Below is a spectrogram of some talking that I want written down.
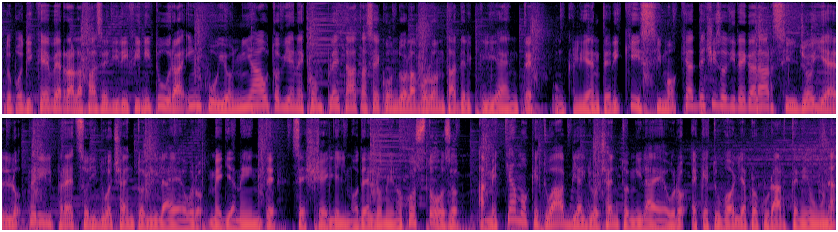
Dopodiché verrà la fase di rifinitura in cui ogni auto viene completata secondo la volontà del cliente, un cliente ricchissimo che ha deciso di regalarsi il gioiello per il prezzo di 200.000 euro mediamente, se sceglie il modello meno costoso. Ammettiamo che tu abbia i 200.000 euro e che tu voglia procurartene una,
